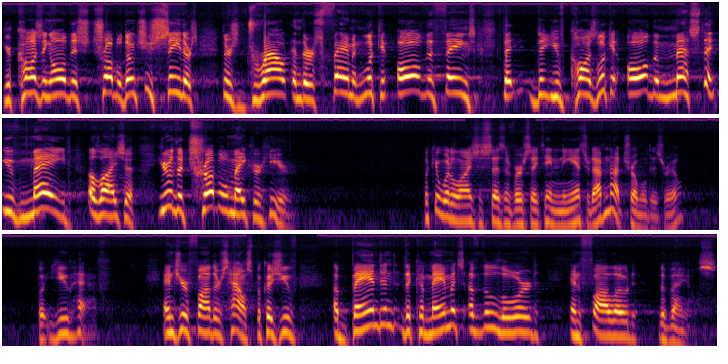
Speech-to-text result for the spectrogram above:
You're causing all this trouble. Don't you see there's, there's drought and there's famine? Look at all the things that, that you've caused. Look at all the mess that you've made, Elijah. You're the troublemaker here. Look at what Elijah says in verse 18. And he answered, I've not troubled Israel, but you have, and your father's house, because you've abandoned the commandments of the Lord and followed the Baals.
